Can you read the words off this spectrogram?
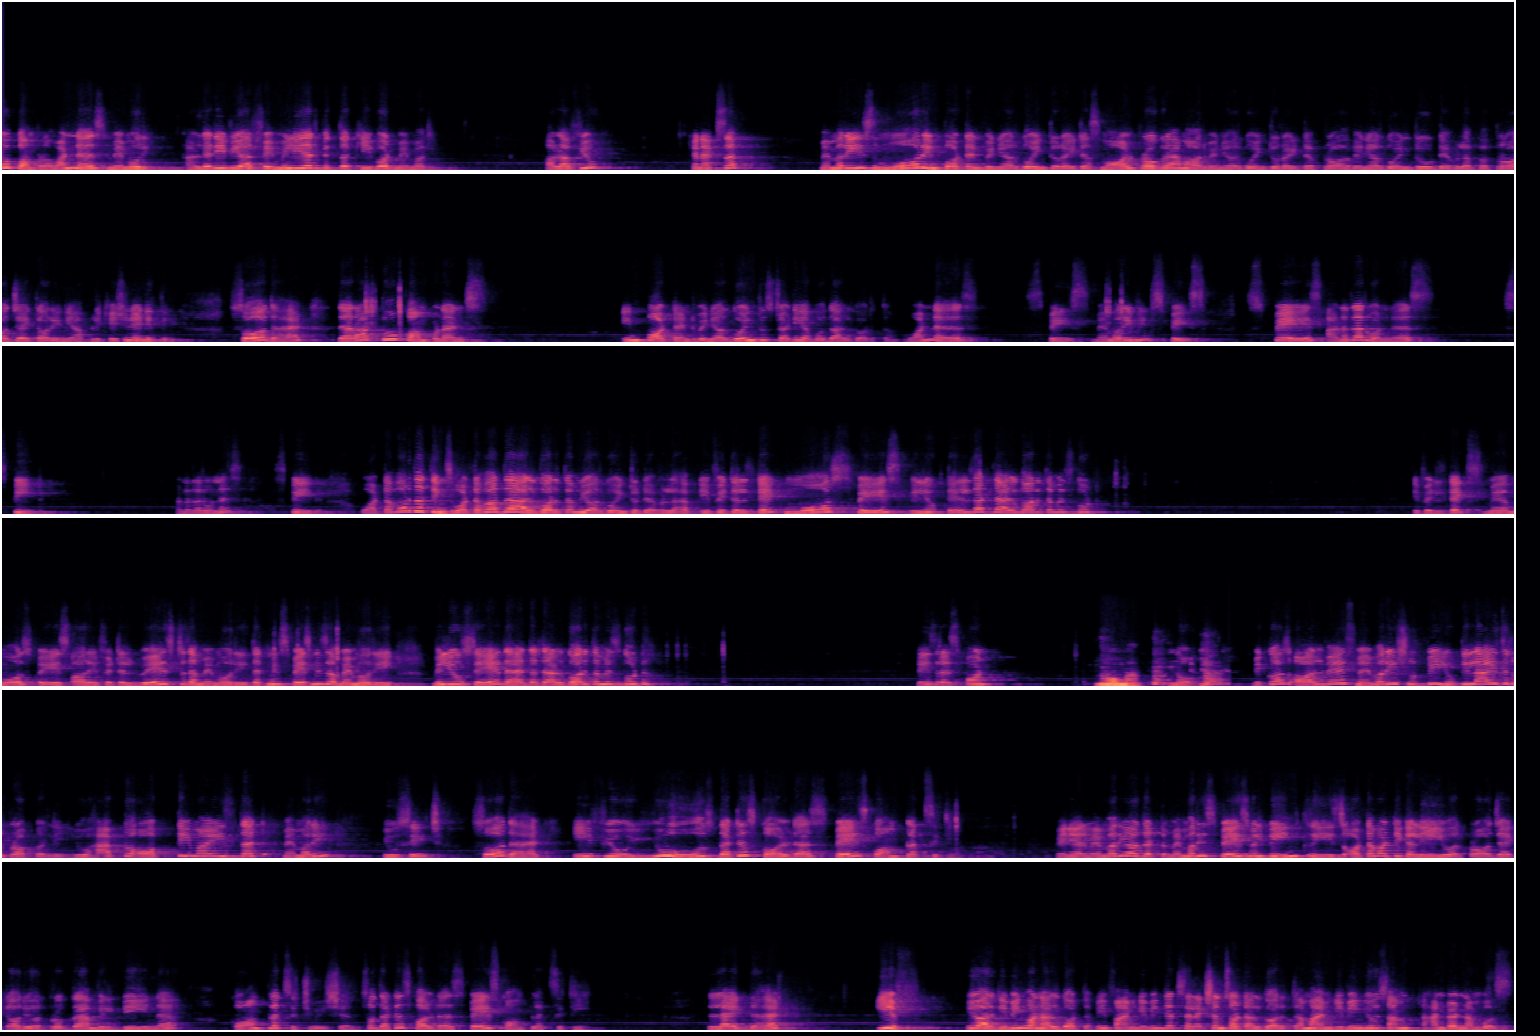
two components. One is memory. Already we are familiar with the keyword memory. All of you can accept? Memory is more important when you are going to write a small program or when you are going to write a pro when you are going to develop a project or any application, anything. So that there are two components important when you are going to study about the algorithm. One is space. Memory means space. Space. Another one is speed. Another one is speed. Whatever the things, whatever the algorithm you are going to develop, if it will take more space, will you tell that the algorithm is good? If it takes more space or if it will waste the memory, that means space means a memory, will you say that, that the algorithm is good? Please respond. No, ma'am. No, because always memory should be utilized properly. You have to optimize that memory usage so that if you use, that is called as space complexity. When your memory or that memory space will be increased, automatically your project or your program will be in a complex situation. So that is called as space complexity. Like that, if you are giving one algorithm, if I'm giving that selection sort algorithm, I'm giving you some 100 numbers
